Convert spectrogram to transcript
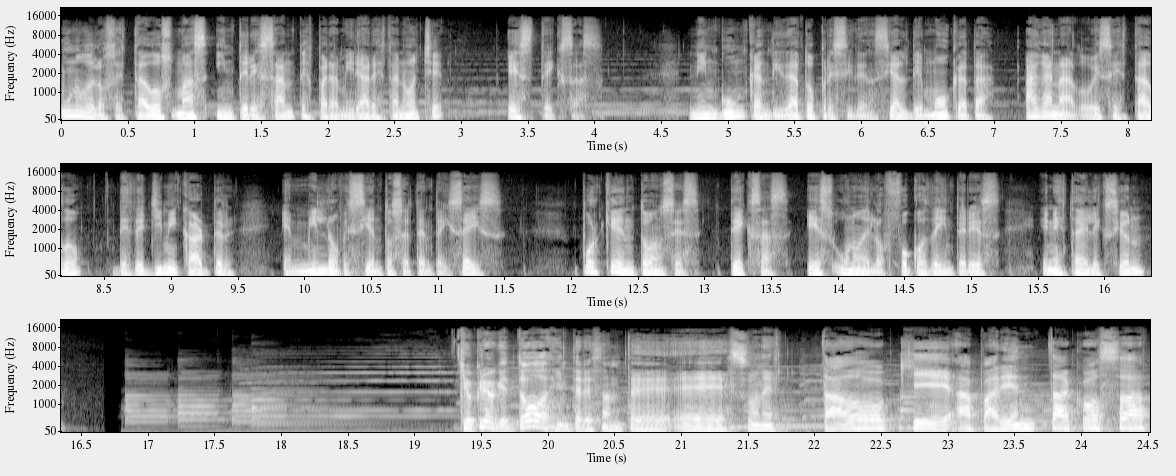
Uno de los estados más interesantes para mirar esta noche es Texas. Ningún candidato presidencial demócrata ha ganado ese estado desde Jimmy Carter en 1976. ¿Por qué entonces Texas es uno de los focos de interés en esta elección? Yo creo que todo es interesante. Es un estado que aparenta cosas,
